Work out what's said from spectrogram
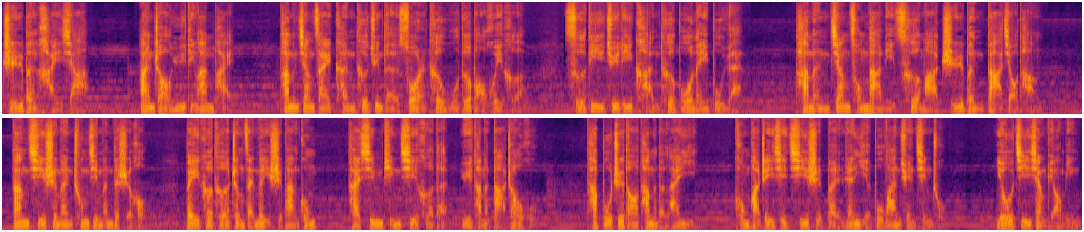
直奔海峡。按照预定安排，他们将在肯特郡的索尔特伍德堡会合，此地距离坎特伯雷不远。他们将从那里策马直奔大教堂。当骑士们冲进门的时候，贝克特正在内室办公。他心平气和地与他们打招呼。他不知道他们的来意，恐怕这些骑士本人也不完全清楚。有迹象表明。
